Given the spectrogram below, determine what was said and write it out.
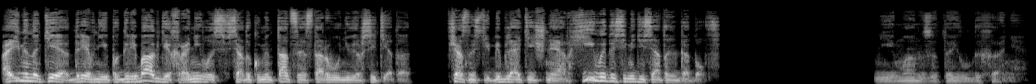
а именно те древние погреба, где хранилась вся документация старого университета, в частности, библиотечные архивы до 70-х годов. Нейман затаил дыхание.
